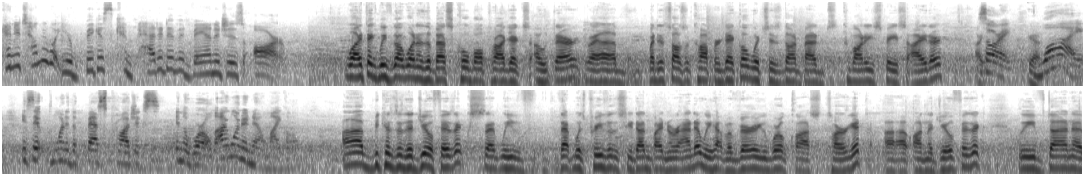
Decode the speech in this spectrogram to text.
Can you tell me what your biggest competitive advantages are? Well, I think we've got one of the best cobalt projects out there, uh, but it's also copper nickel, which is not bad commodity space either. Sorry, yeah. why is it one of the best projects in the world? I want to know, Michael. Uh, because of the geophysics that we've that was previously done by Noranda. We have a very world-class target uh, on the geophysics. We've done a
